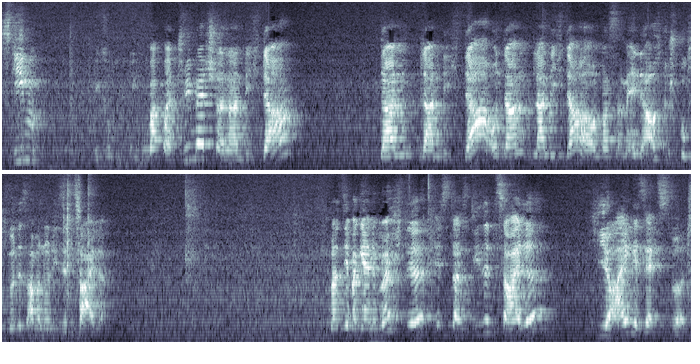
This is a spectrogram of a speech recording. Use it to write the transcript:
Scheme, ich, ich mache mal Tree Match, dann lande ich da, dann lande ich da und dann lande ich da und was am Ende ausgespuckt wird, ist aber nur diese Zeile. Was ich aber gerne möchte, ist, dass diese Zeile hier eingesetzt wird.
